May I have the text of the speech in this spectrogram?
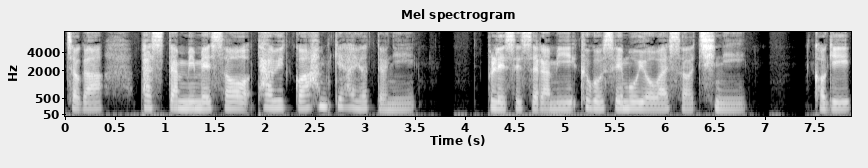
저가 바스담밈에서 다윗과 함께 하였더니 블레셋 사람이 그곳에 모여와서 치니 거기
